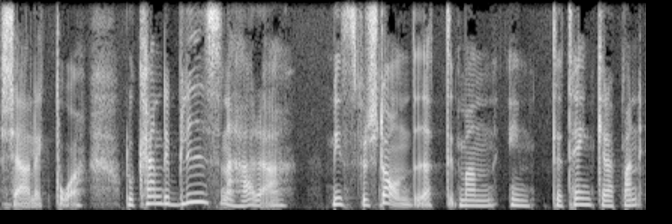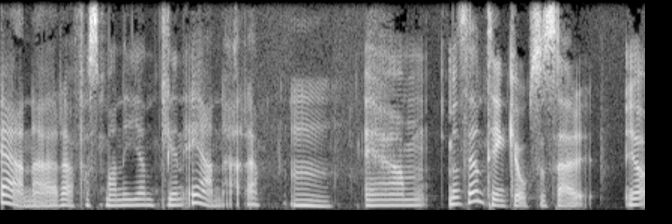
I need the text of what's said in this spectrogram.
kärlek på då kan det bli såna här missförstånd i att man inte tänker att man är nära fast man egentligen är nära. Mm. Ehm, men sen tänker jag också så här... Jag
